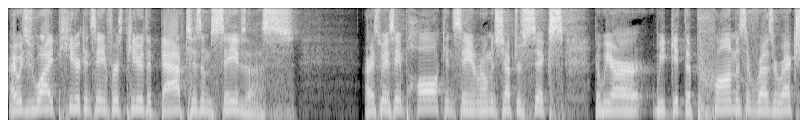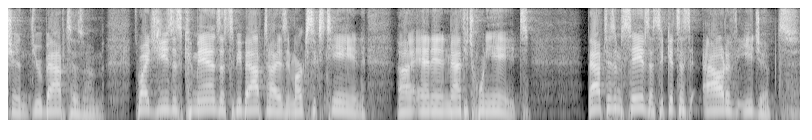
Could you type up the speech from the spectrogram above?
Right, which is why Peter can say in 1 Peter that baptism saves us. All right, so St. Paul can say in Romans chapter 6 that we are we get the promise of resurrection through baptism. That's why Jesus commands us to be baptized in Mark 16 uh, and in Matthew 28. Baptism saves us, it gets us out of Egypt.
